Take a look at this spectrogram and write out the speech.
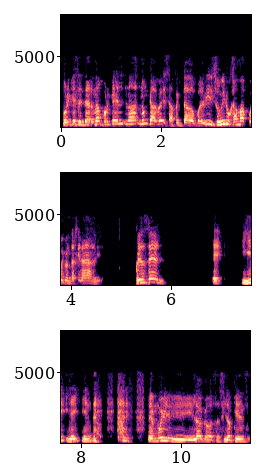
¿Por qué es eterno? Porque él no, nunca es afectado por el virus. Su virus jamás puede contagiar a nadie. Pues es él. Eh, y, es muy loco, o sea, si lo piensan,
